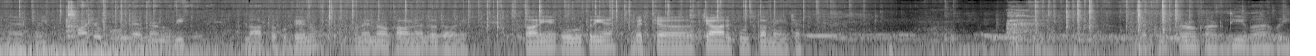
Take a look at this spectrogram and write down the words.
ਮੈਂ ਬਈ ਮਾਜੋ ਬੋਲ ਇਹਨਾਂ ਨੂੰ ਵੀ, ਲਾਟ ਕੁੱਡੇ ਨੂੰ। ਹੁਣ ਇਹਨਾਂ ਖਾ ਲੈਣ ਦੋ ਦਾਣੇ। ਸਾਰੀਆਂ ਕਬੂਤਰੀਆਂ ਵਿੱਚ ਚਾਰ ਕਬੂਤਰ ਨੇ ਇਹ ਚ। ਕਬੂਤਰਾਂ ਕੱਢਦੀ ਬਾਹਰ ਬਈ।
